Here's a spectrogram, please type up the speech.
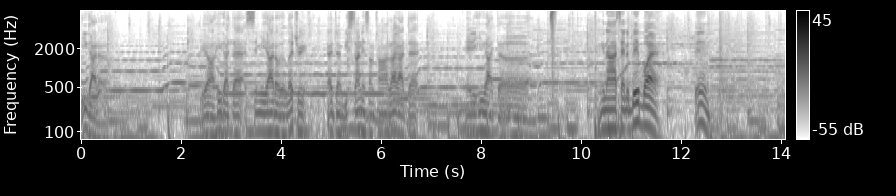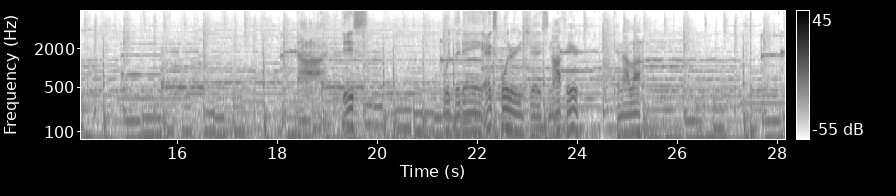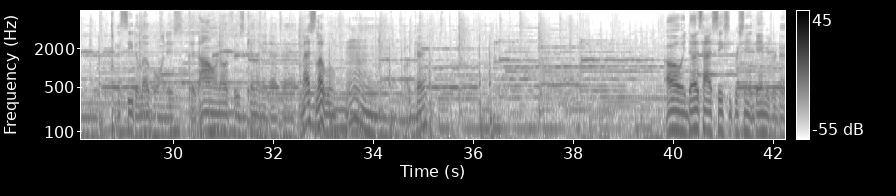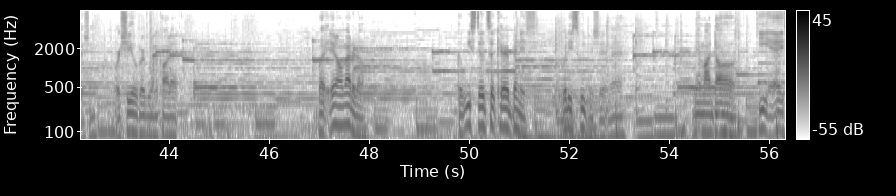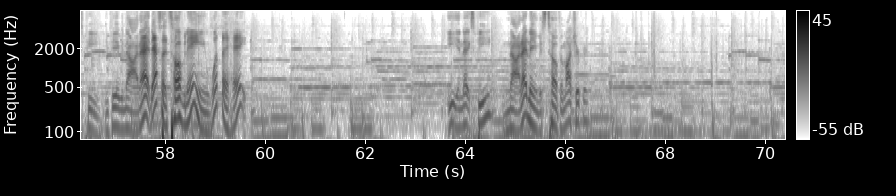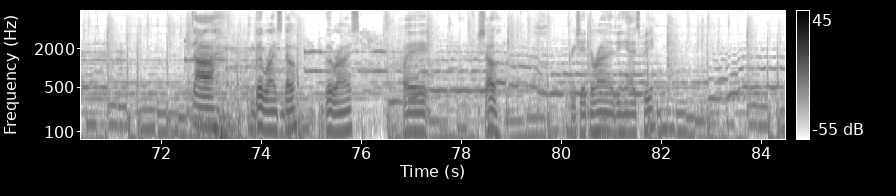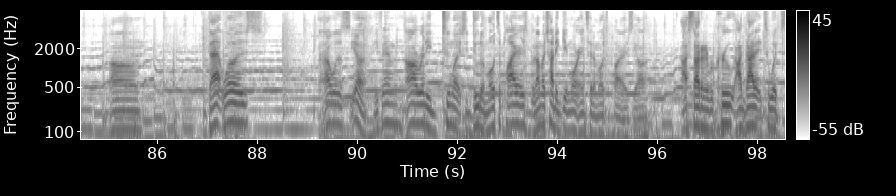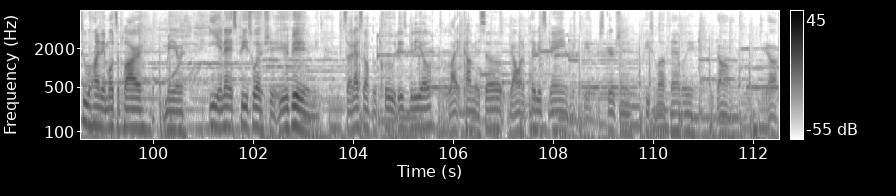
He got a yeah, he got that semi-auto electric. That jump be stunning sometimes. I got that. And he got the you know I'm saying, the big boy. Damn. this with the dang exporter is just not fair. Cannot lie. Let's see the level on this, cause I don't know if it's killing it that fast. Max level. Hmm. Okay. Oh, it does have 60% damage reduction, or shield, whatever you want to call that. But it don't matter though. Cause we still took care of business. Really sweeping shit, man. Me and my dog EXP. You feel me? Nah, that that's a tough name. What the heck? E and XP? Nah, that name is tough. Am I tripping? Nah, good runs though. Good runs. Played for sure. Appreciate the runs, ENXP. Um, that was, I was, yeah, you feel me? I don't really too much do the multipliers, but I'm gonna try to get more into the multipliers, y'all. I started to recruit. I got it to a 200 multiplier. Me and ENXP Swift shit. You feel me? So that's gonna conclude this video. Like, comment, sub. Y'all wanna play this game, it can be in the description. Peace and love, family. We gone. Yeah.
